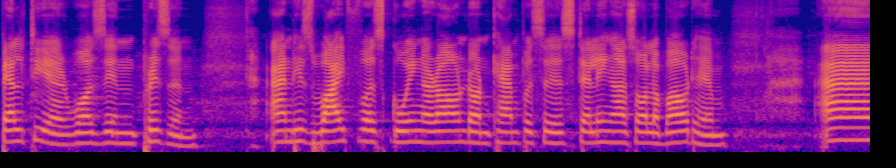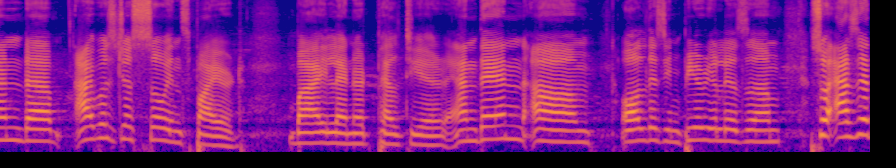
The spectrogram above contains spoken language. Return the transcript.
Peltier was in prison and his wife was going around on campuses telling us all about him. And uh, I was just so inspired by Leonard Peltier. And then um, all this imperialism. So, as a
